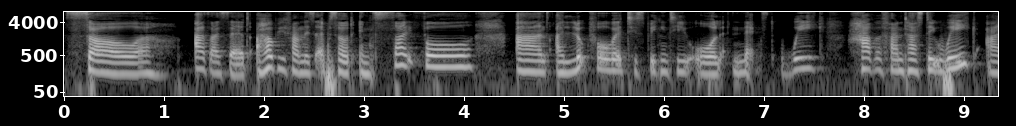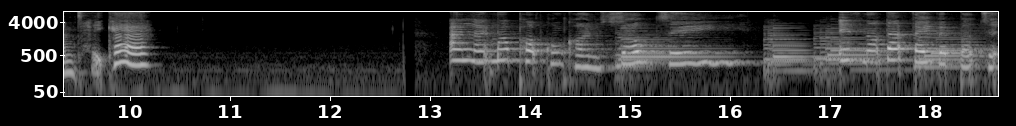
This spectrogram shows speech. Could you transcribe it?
So, as I said, I hope you found this episode insightful and I look forward to speaking to you all next week. Have a fantastic week and take care. I like my popcorn kind of salty. It's not that favorite, but to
